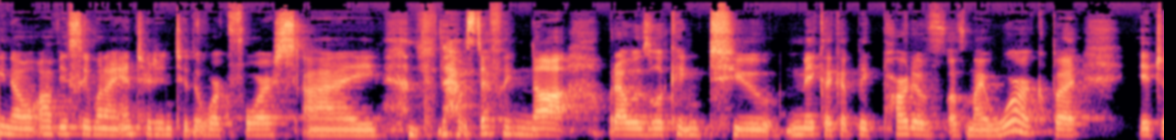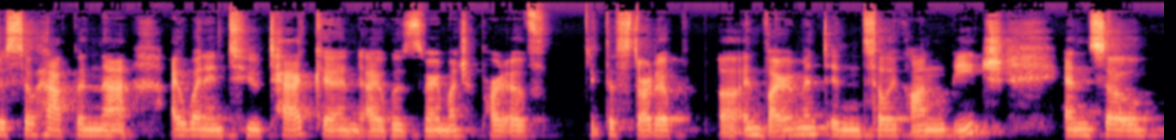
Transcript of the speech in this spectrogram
you know, obviously when I entered into the workforce, I that was definitely not what I was looking to make like a big part of of my work, but it just so happened that I went into tech and I was very much a part of like the startup uh, environment in Silicon Beach. And so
